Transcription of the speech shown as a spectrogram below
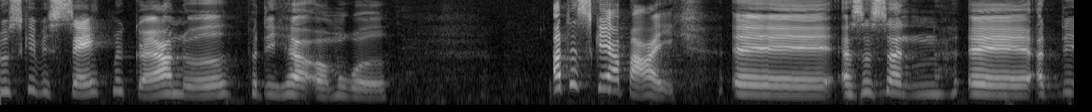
nu skal vi satme gøre noget på det her område. Og det sker bare ikke. Øh, altså sådan, øh, og det,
